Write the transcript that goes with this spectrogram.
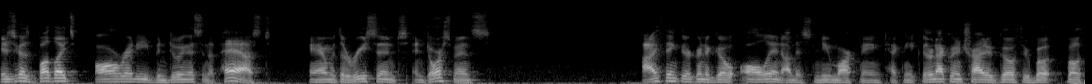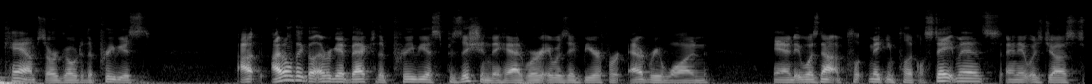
is because Bud Light's already been doing this in the past, and with the recent endorsements, I think they're going to go all in on this new marketing technique. They're not going to try to go through both both camps or go to the previous. I, I don't think they'll ever get back to the previous position they had where it was a beer for everyone and it was not pl- making political statements and it was just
